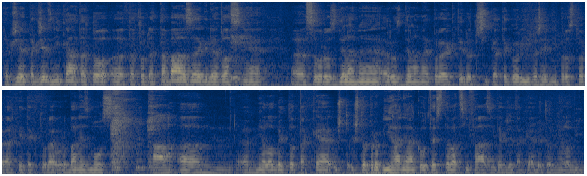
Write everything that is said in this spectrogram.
Takže, takže vzniká tato, eh, tato databáze, kde vlastně Eh, jsou rozdělené, rozdělené projekty do tří kategorií, veřejný prostor, architektura, urbanismus a mělo by to také, už to, už to probíhá nějakou testovací fází, takže také by to mělo být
